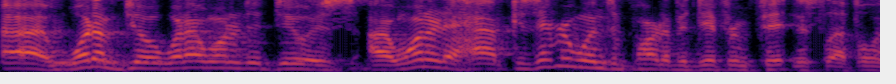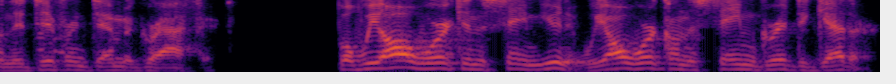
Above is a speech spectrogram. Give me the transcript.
uh, what I'm doing, what I wanted to do is I wanted to have because everyone's a part of a different fitness level and a different demographic. but we all work in the same unit. We all work on the same grid together.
